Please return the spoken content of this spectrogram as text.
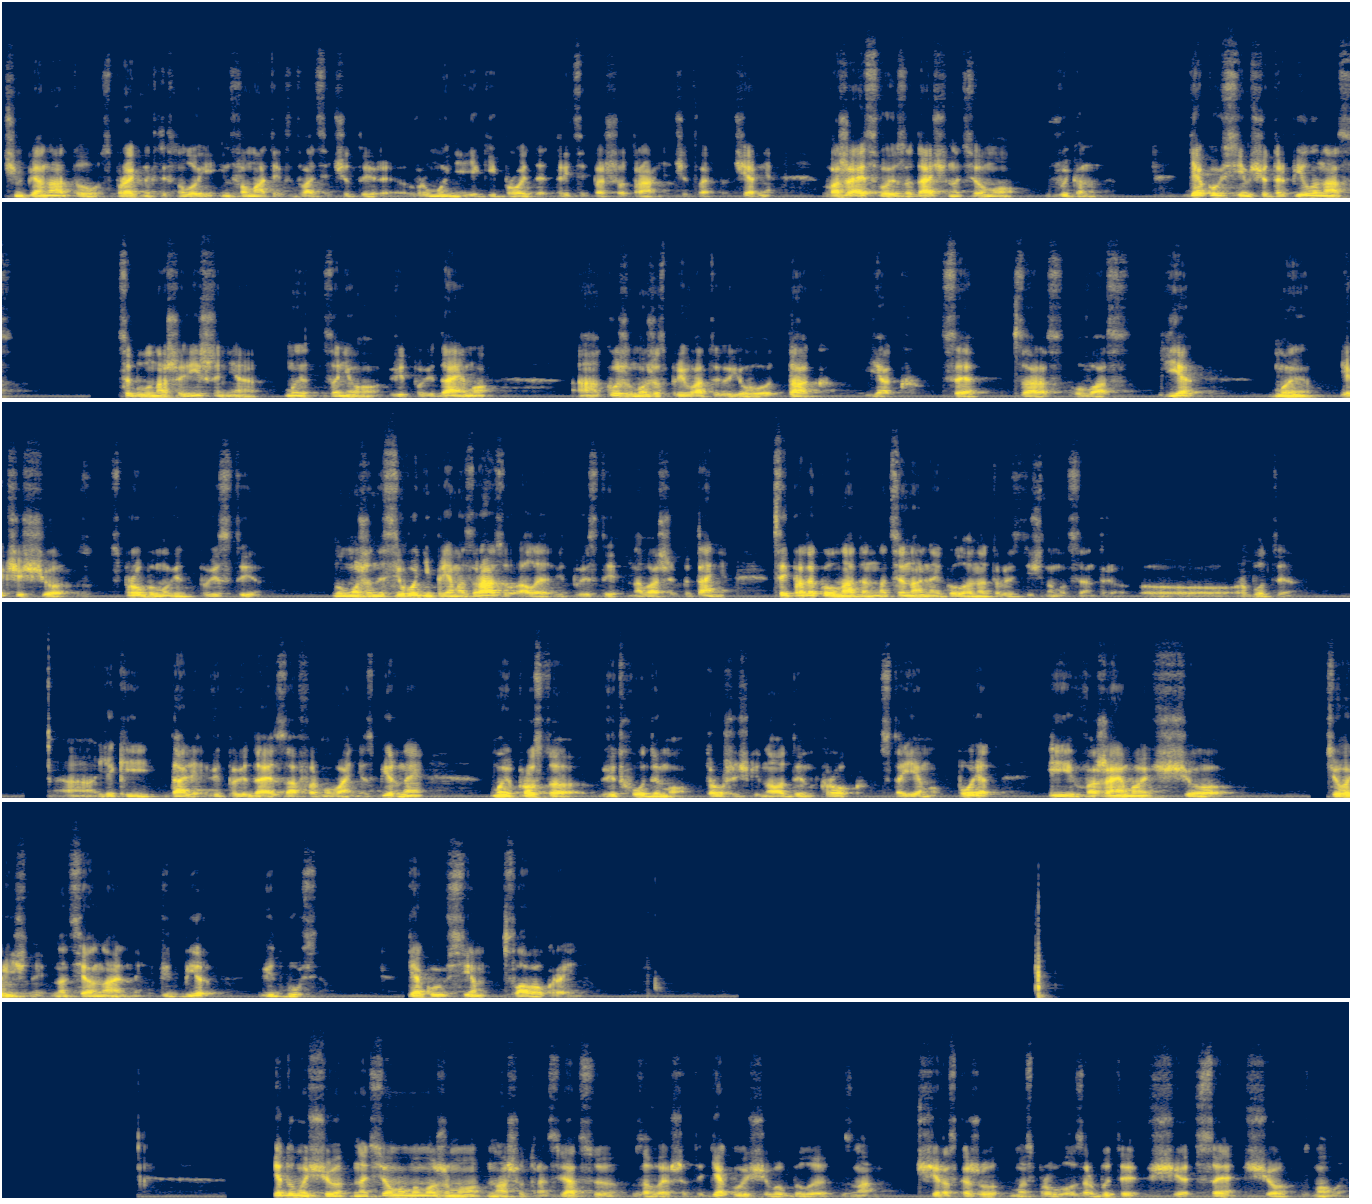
чемпіонату з проектних технологій Informatics 24 в Румунії, який пройде 31 травня, 4 червня, вважає свою задачу на цьому виконаною. Дякую всім, що терпіли нас. Це було наше рішення. Ми за нього відповідаємо. Кожен може сприймати його так, як це зараз у вас є. Ми, якщо що, спробуємо відповісти. Ну, може, не сьогодні, прямо зразу, але відповісти на ваші питання. Цей протокол надан Національному еколого-натуралістичному центру роботи, який далі відповідає за формування збірної. Ми просто відходимо трошечки на один крок, стаємо поряд і вважаємо, що цьогорічний національний відбір відбувся. Дякую всім, слава Україні! Я думаю, що на цьому ми можемо нашу трансляцію завершити. Дякую, що ви були з нами. Ще раз кажу, ми спробували зробити ще все, що змогли.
